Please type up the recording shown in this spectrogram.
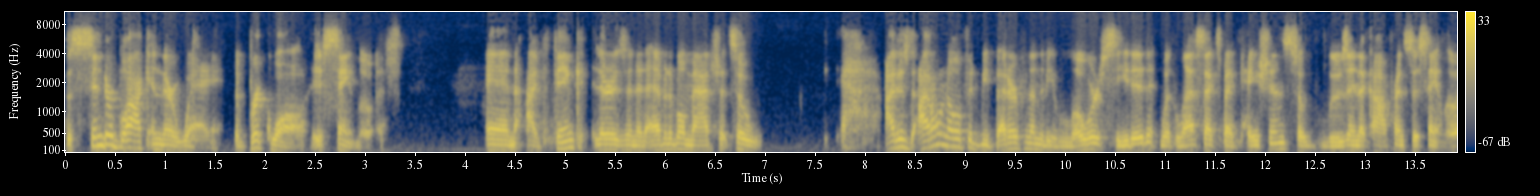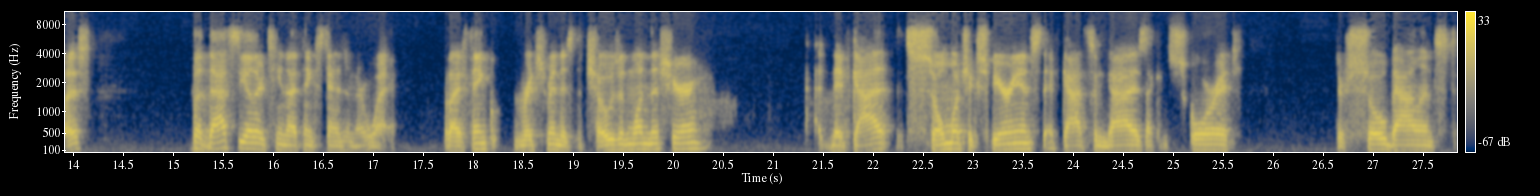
the cinder block in their way, the brick wall is St. Louis, and I think there is an inevitable match. That, so I just I don't know if it'd be better for them to be lower seeded with less expectations, so losing the conference to St. Louis but that's the other team that I think stands in their way. But I think Richmond is the chosen one this year. they've got so much experience. They've got some guys that can score it. They're so balanced.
